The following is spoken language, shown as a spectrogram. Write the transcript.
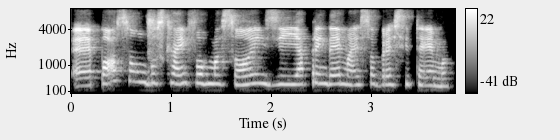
é, possam buscar informações e aprender mais sobre esse tema.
